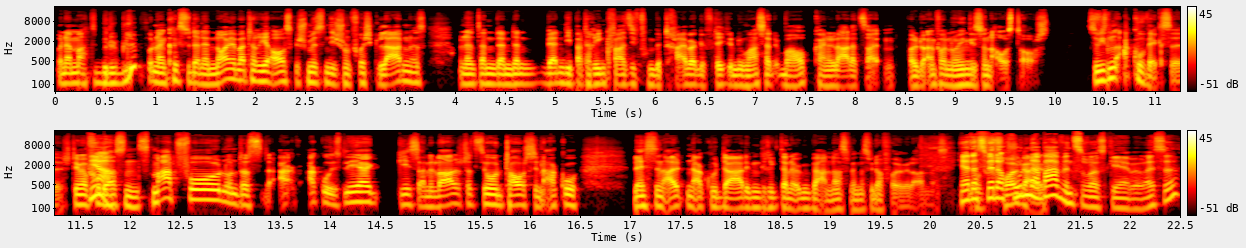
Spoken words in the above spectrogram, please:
und dann macht es blub und dann kriegst du dann eine neue Batterie ausgeschmissen, die schon frisch geladen ist und dann, dann, dann, dann werden die Batterien quasi vom Betreiber gepflegt und du hast halt überhaupt keine Ladezeiten, weil du einfach nur hingehst und austauschst. So wie so ein Akkuwechsel. Stell dir mal vor, ja. du hast ein Smartphone und das Akku ist leer, gehst an eine Ladestation, tauschst den Akku, lässt den alten Akku da, den kriegt dann irgendwer anders, wenn das wieder vollgeladen ist. Ja, das wäre doch wunderbar, wenn es sowas gäbe, weißt du?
